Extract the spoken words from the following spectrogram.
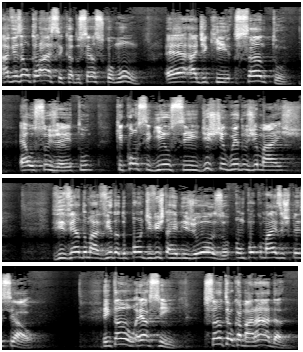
A visão clássica do senso comum é a de que santo é o sujeito que conseguiu se distinguir dos demais, vivendo uma vida do ponto de vista religioso um pouco mais especial. Então, é assim: santo é o camarada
